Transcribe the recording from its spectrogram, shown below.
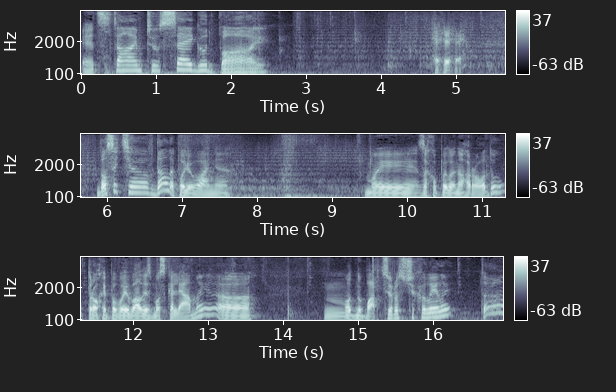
It's time to say goodbye. Хе-хе-хе. Досить е, вдале полювання. Ми захопили нагороду, трохи повоювали з москалями, е, одну бабцю розчехвилили. Та,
